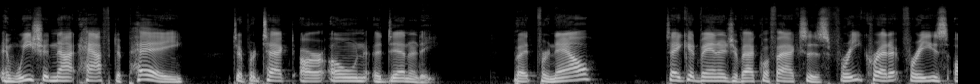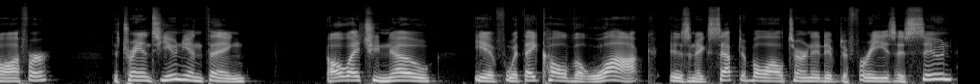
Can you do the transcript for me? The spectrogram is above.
and we should not have to pay to protect our own identity. But for now, take advantage of Equifax's free credit freeze offer. The TransUnion thing I'll let you know if what they call the lock is an acceptable alternative to freeze as soon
